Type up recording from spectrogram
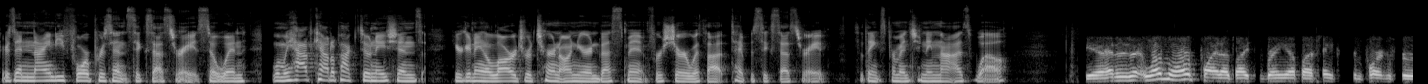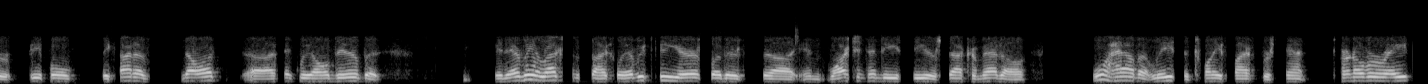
there's a 94% success rate. So when when we have cattle PAC donations, you're getting a large return on your investment for sure with that type of success rate. So thanks for mentioning that as well. Yeah, and one more point I'd like to bring up. I think it's important for people. They kind of know it. Uh, I think we all do, but in every election cycle, every two years, whether it's uh, in Washington D.C. or Sacramento, we'll have at least a 25% turnover rate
